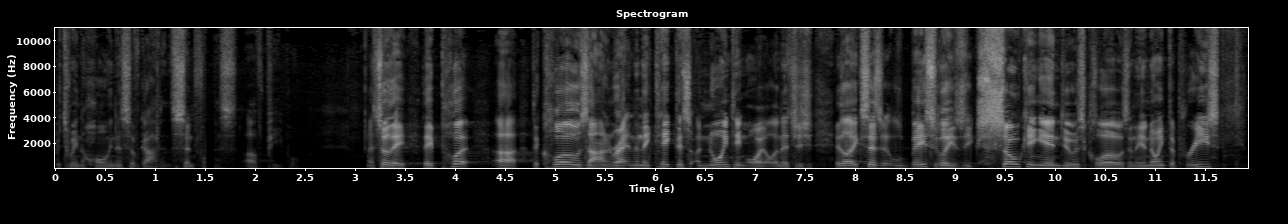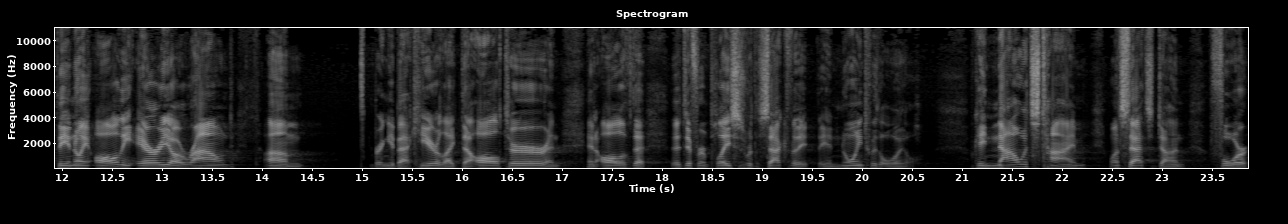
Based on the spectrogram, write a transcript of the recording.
between the holiness of God and the sinfulness of people. And so they, they put uh, the clothes on, right? And then they take this anointing oil, and it's just, it like says it basically is soaking into his clothes. And they anoint the priest, they anoint all the area around. Um, bring you back here, like the altar and, and all of the, the different places where the sacrifice, they, they anoint with oil. Okay, now it's time, once that's done, for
